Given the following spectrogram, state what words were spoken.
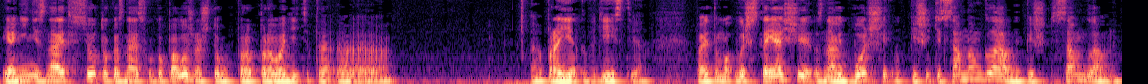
И они не знают все, только знают, сколько положено, чтобы проводить это э, Э, проект в действие. Поэтому вышестоящие знают больше. Пишите самым главным, пишите самым главным.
